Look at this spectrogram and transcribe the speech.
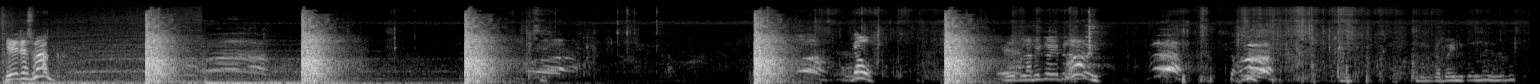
Yeah, dasmag! Go! Eh, palabi ko, eh, palabi ko. Mga gabay ni ko na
